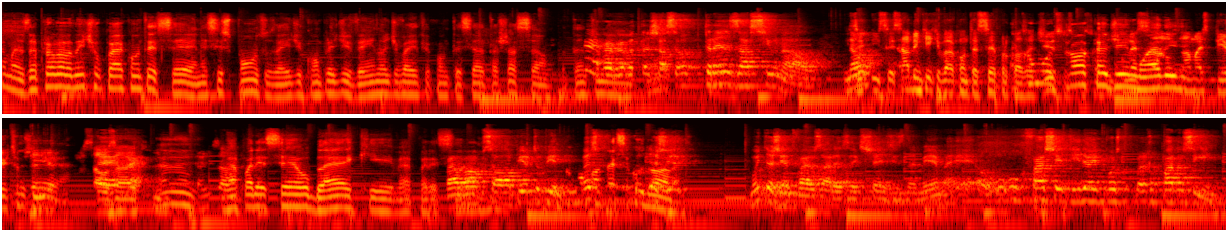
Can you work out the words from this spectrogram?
Não, mas é provavelmente o que vai acontecer nesses pontos aí de compra e de venda onde vai acontecer a taxação. Portanto, é, vai haver uma taxação transacional. Não... E vocês sabem o que vai acontecer por causa é disso? Troca de moeda e usar mais peer-to-peer. -peer, é, é, vai aparecer o Black, vai aparecer. Vai uma opção peer-to-peer. Mas acontece com o dólar. Gente, muita gente vai usar as exchanges na mesma. É, o, o, que faz sentido é o imposto. Repara o seguinte:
